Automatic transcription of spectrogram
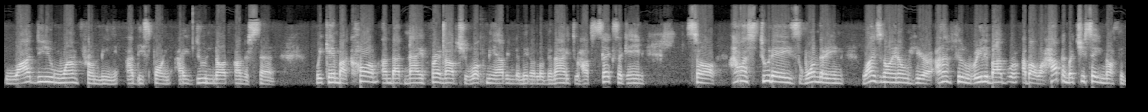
what do you want from me at this point? I do not understand. We came back home, and that night, fair enough, she woke me up in the middle of the night to have sex again. So I was two days wondering What's going on here? And I'm feeling really bad about what happened, but she said nothing.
